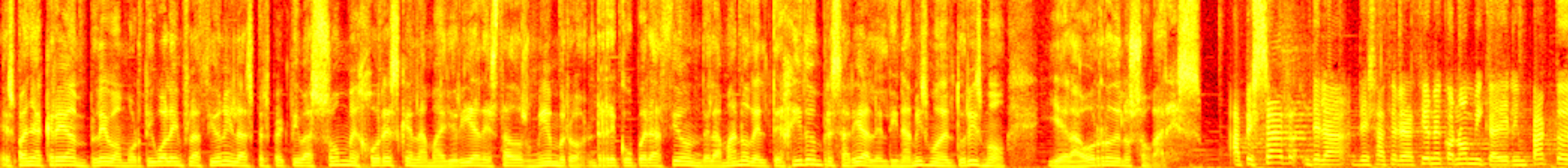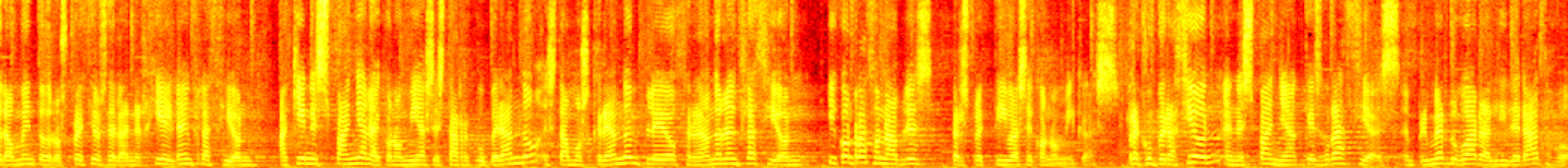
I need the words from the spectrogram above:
España crea empleo, amortigua la inflación y las perspectivas son mejores que en la mayoría de Estados miembros. Recuperación de la mano del tejido empresarial, el dinamismo del turismo y el ahorro de los hogares. A pesar de la desaceleración económica y del impacto del aumento de los precios de la energía y la inflación, aquí en España la economía se está recuperando, estamos creando empleo, frenando la inflación y con razonables perspectivas económicas. Recuperación en España que es gracias, en primer lugar, al liderazgo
